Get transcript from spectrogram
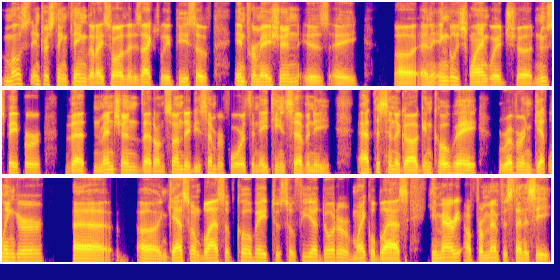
most interesting thing that I saw that is actually a piece of information is a uh, an English language uh, newspaper that mentioned that on Sunday, December 4th in 1870, at the synagogue in Kobe, Reverend Getlinger uh, uh, Gaston Blas of Kobe to Sophia, daughter of Michael Blas. He married uh, from Memphis, Tennessee.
